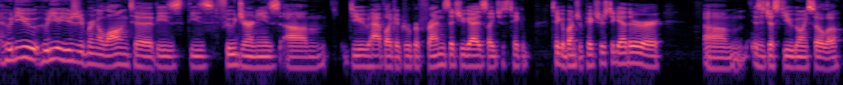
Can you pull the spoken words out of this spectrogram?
Who do you who do you usually bring along to these these food journeys? Um, do you have like a group of friends that you guys like just take take a bunch of pictures together, or um, is it just you going solo?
